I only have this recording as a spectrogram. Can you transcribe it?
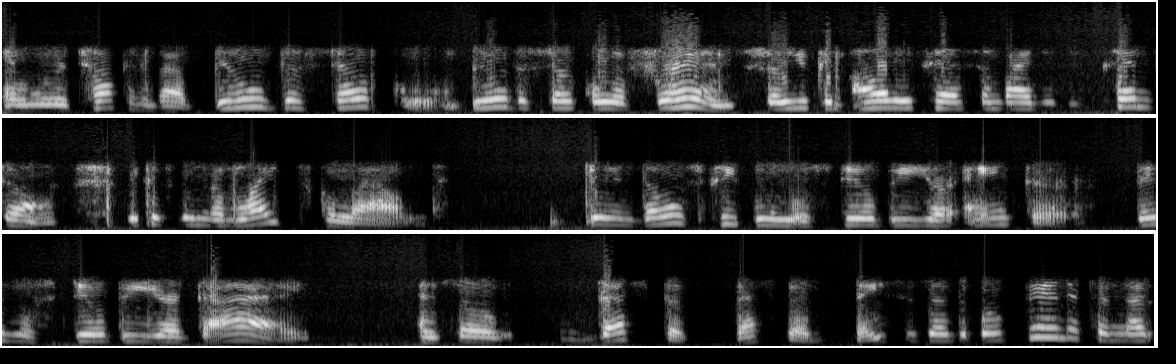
and we were talking about build the circle, build a circle of friends, so you can always have somebody to depend on. Because when the lights go out, then those people will still be your anchor. They will still be your guide. And so that's the that's the basis of the book. Then it's another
